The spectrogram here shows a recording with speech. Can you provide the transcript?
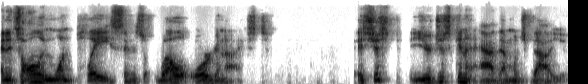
and it's all in one place and it's well organized, it's just, you're just going to add that much value.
